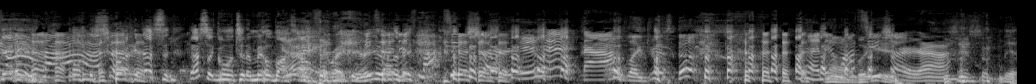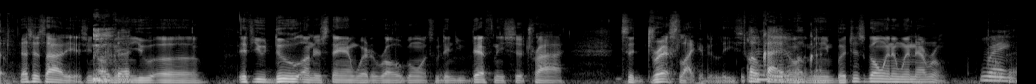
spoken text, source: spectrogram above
day on the spot. That's a, that's a going to the mailbox outfit right there. You know what I mean? My t-shirt and hat I was like dressed up. Yeah, this Nah, my but yeah. t-shirt. uh. It's just- Yeah. That's just how it is. You know what I mean? You uh if you do understand where the role going to, then you definitely should try to dress like it at least. Okay, You know what. I mean? But just go in and win that room. Right.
